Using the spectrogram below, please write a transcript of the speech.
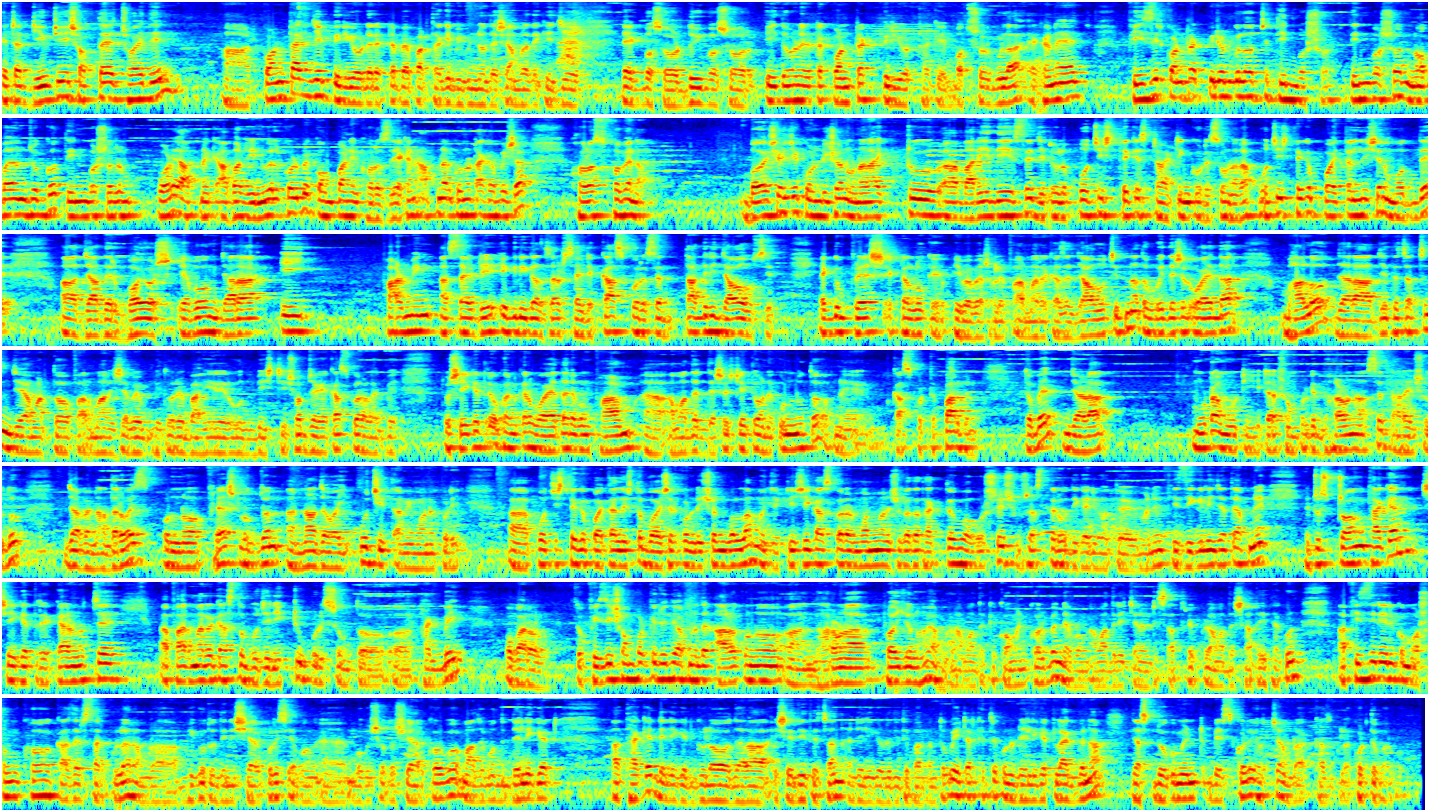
এটা ডিউটি সপ্তাহে ছয় দিন। আর কন্ট্রাক্ট যে পিরিয়ডের একটা ব্যাপার থাকে বিভিন্ন দেশে আমরা দেখি যে এক বছর, দুই বছর, এই ধরনের একটা কন্ট্রাক্ট পিরিয়ড থাকে বৎসরগুলা। এখানে ফিজির কন্ট্রাক্ট পিরিয়ডগুলো হচ্ছে তিন বছর। তিন বছর নবায়নযোগ্য, তিন বছরের পরে আপনাকে আবার রিনিউয়াল করবে কোম্পানির খরচ। খরচে এখানে আপনার কোনো টাকা পয়সা খরচ হবে না। বয়সের যে কন্ডিশন ওনারা একটু বাড়িয়ে দিয়েছে, যেটা হলো পঁচিশ থেকে স্টার্টিং করেছে ওনারা। পঁচিশ থেকে পঁয়তাল্লিশের মধ্যে যাদের বয়স এবং যারা এই ফার্মিং সাইডে এগ্রিকালচার সাইডে কাজ করেছেন, তাদেরই যাওয়া উচিত। একদম ফ্রেশ একটা লোকে এইভাবে আসলে ফার্মারের কাছে যাওয়া উচিত না। তো ওই দেশের ওয়েদার ভালো। যারা যেতে চাচ্ছেন যে আমার তো ফার্মার হিসেবে ভিতরে, বাহিরের বৃষ্টি সব জায়গায় কাজ করা লাগবে। তো সেই ক্ষেত্রে ওখানকার ওয়েদার এবং ফার্ম আমাদের দেশের চাইতে অনেক উন্নত। আপনি কাজ করতে পারবেন। তবে যারা মোটামুটি এটা সম্পর্কে ধারণা আছে, তারাই শুধু যাবেন আদারওয়াইজ অন্য ফ্রেশ লোকজন না যাওয়াই উচিত আমি মনে করি। পঁচিশ থেকে পঁয়তাল্লিশ তো বয়সের কন্ডিশন বললাম, ওই যে কৃষি কাজ করার মন মানসিকতা থাকতে হবে, অবশ্যই সুস্বাস্থ্যের অধিকারী হতে হবে। মানে ফিজিক্যালি যাতে আপনি একটু স্ট্রং থাকেন, সেই ক্ষেত্রে। কারণ হচ্ছে ফার্মারের কাজ তো বুঝেন, একটু পরিশ্রম তো থাকবেই ওভারঅল তো ফিজি সম্পর্কে যদি আপনাদের আরও কোনো ধারণা প্রয়োজন হয়, আপনারা আমাদেরকে কমেন্ট করবেন এবং আমাদের এই চ্যানেলটি সাবস্ক্রাইব করে আমাদের সাথেই থাকুন। আর ফিজির এরকম অসংখ্য কাজের সার্কুলার আমরা বিগত দিনে শেয়ার করেছি এবং ভবিষ্যতে শেয়ার করব। মাঝে মধ্যে ডেলিগেট থাকে। ডেলিগেটগুলো যারা এসে দিতে চান ডেলিগেটও দিতে পারবেন। তবে এটার ক্ষেত্রে কোনো ডেলিগেট লাগবে না। জাস্ট ডকুমেন্ট বেস করে হচ্ছে আমরা কাজগুলো করতে পারব।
